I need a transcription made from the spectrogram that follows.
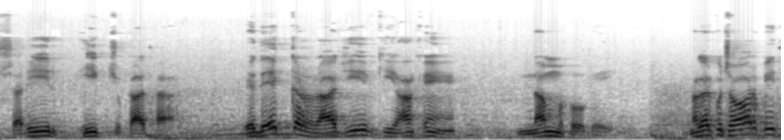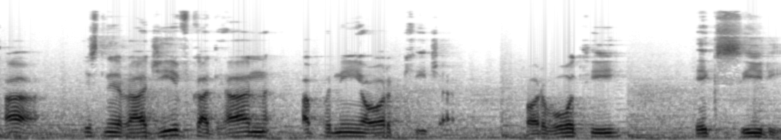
शरीर भीग चुका था। ये देखकर राजीव की आँखें नम हो गई। मगर कुछ और भी था जिसने राजीव का ध्यान अपनी ओर खींचा, और वो थी एक सीढ़ी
